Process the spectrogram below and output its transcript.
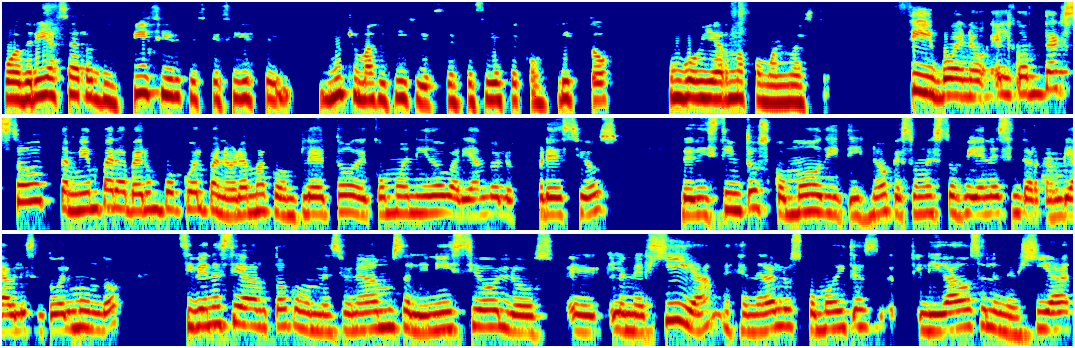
podría ser difícil si es que sigue este, mucho más difícil si es que sigue este conflicto, un gobierno como el nuestro? Sí, bueno, el contexto también para ver un poco el panorama completo de cómo han ido variando los precios de distintos commodities, ¿no? Que son estos bienes intercambiables en todo el mundo. Si bien es cierto, como mencionábamos al inicio, los, eh, la energía, en general los commodities ligados a la energía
